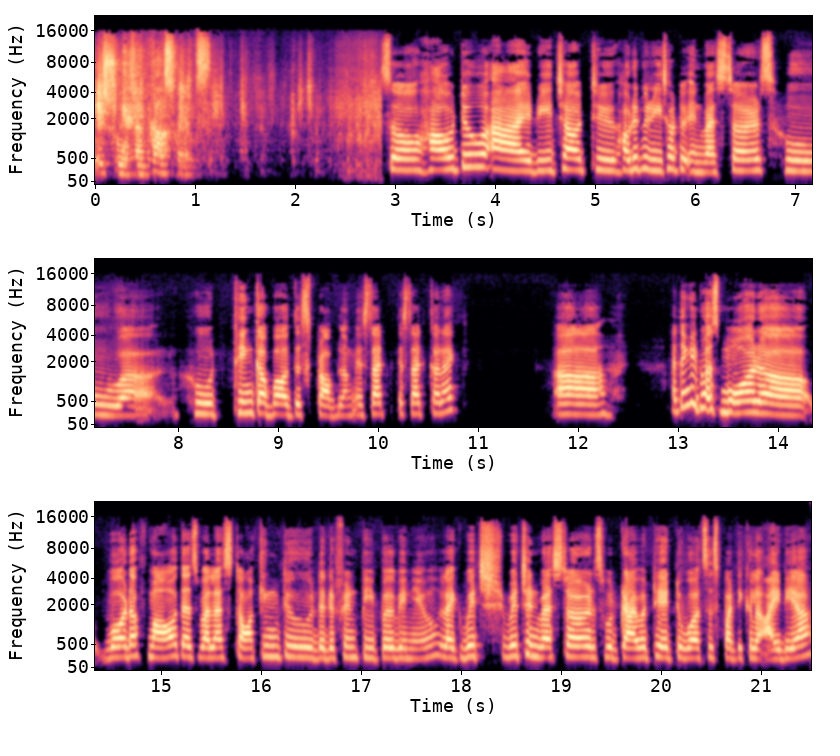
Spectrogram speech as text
issues and concerns so how do I reach out to, how did we reach out to investors who, uh, who think about this problem? Is that, is that correct? Uh, I think it was more uh, word of mouth as well as talking to the different people we knew, like which which investors would gravitate towards this particular idea.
